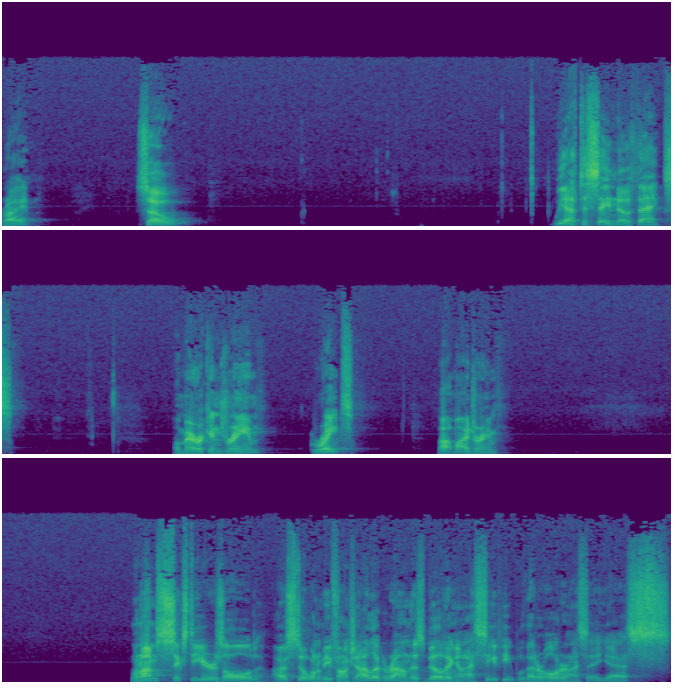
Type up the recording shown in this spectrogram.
Right? So we have to say no thanks. American dream, great. Not my dream. When I'm 60 years old, I still want to be functioning. I look around this building and I see people that are older and I say, yes.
